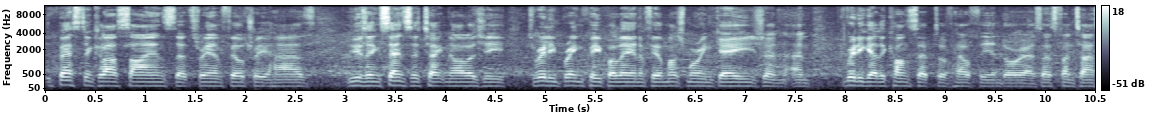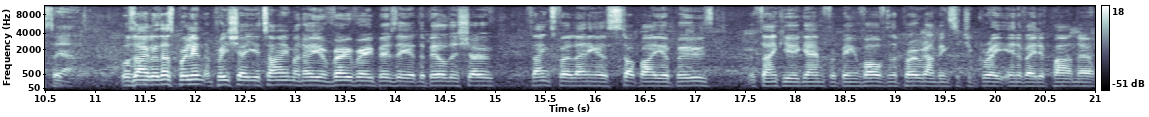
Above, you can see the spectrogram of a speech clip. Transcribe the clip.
the best in class science that 3M Filtrete has, using sensor technology to really bring people in and feel much more engaged and, and really get the concept of healthy indoor air. So that's fantastic. Yeah. Well, Zagler, that's brilliant. Appreciate your time. I know you're very, very busy at the Builder Show. Thanks for letting us stop by your booth. Thank you again for being involved in the program, being such a great, innovative partner.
